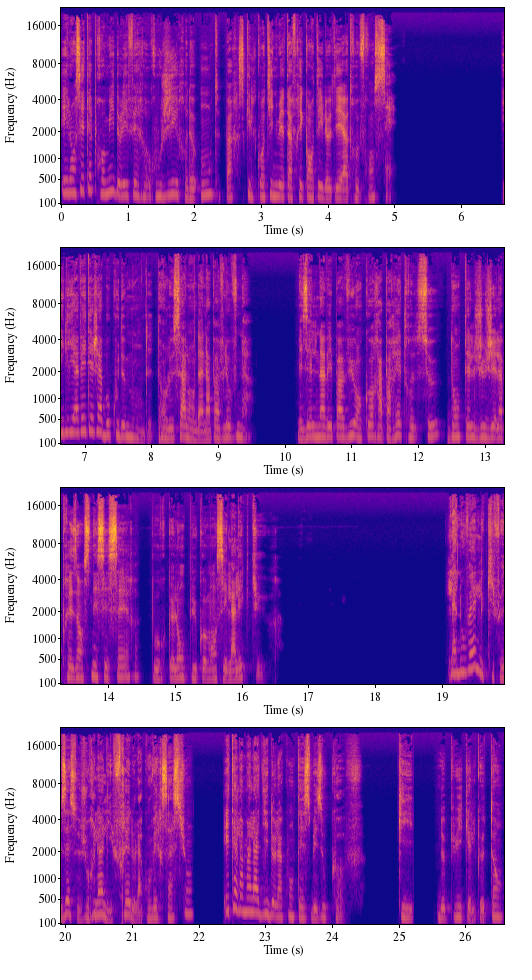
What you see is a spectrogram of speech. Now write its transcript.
et l'on s'était promis de les faire rougir de honte parce qu'ils continuaient à fréquenter le théâtre français. Il y avait déjà beaucoup de monde dans le salon d'Anna Pavlovna, mais elle n'avait pas vu encore apparaître ceux dont elle jugeait la présence nécessaire pour que l'on pût commencer la lecture. La nouvelle qui faisait ce jour-là les frais de la conversation était la maladie de la comtesse Bezoukov, qui, depuis quelque temps,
